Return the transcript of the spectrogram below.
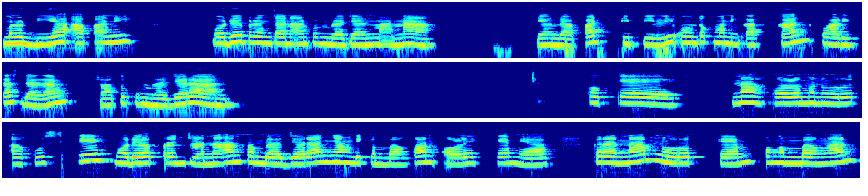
menurut dia apa nih model perencanaan pembelajaran mana yang dapat dipilih untuk meningkatkan kualitas dalam suatu pembelajaran? Oke, Nah, kalau menurut aku sih model perencanaan pembelajaran yang dikembangkan oleh KEM ya. Karena menurut KEM, pengembangan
